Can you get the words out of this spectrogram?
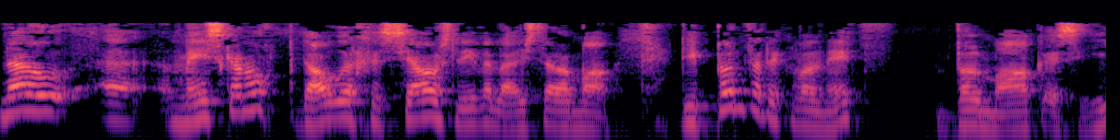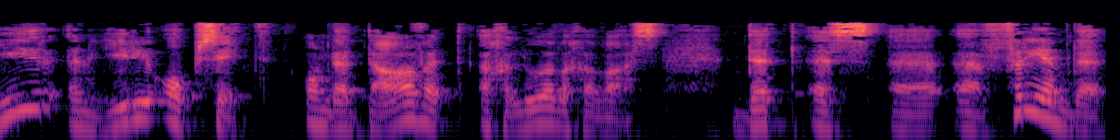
Nou, uh, mense kan nog daaroor gesels, liewe luisteraar, maar die punt wat ek wil net wil maak is hier in hierdie opset omdat Dawid 'n gelowige was. Dit is 'n uh, 'n vreemde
